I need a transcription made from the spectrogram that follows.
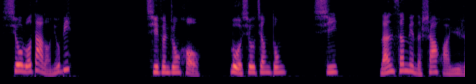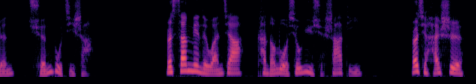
修罗大佬牛逼！七分钟后，洛修将东西南三面的沙华鱼人全部击杀。而三面的玩家看到洛修浴血杀敌，而且还是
